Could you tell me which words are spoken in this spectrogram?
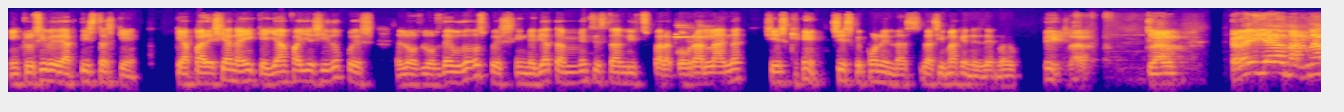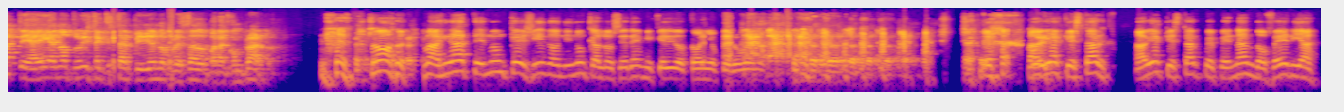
inclusive de artistas que, que aparecían ahí, que ya han fallecido, pues los, los deudos, pues inmediatamente están listos para cobrar lana si es que, si es que ponen las, las imágenes de nuevo. Sí, claro, claro. Pero ahí ya eras magnate, ahí ya no tuviste que estar pidiendo prestado para comprarlo. no, magnate nunca he sido ni nunca lo seré, mi querido Toño, pero bueno. había que estar, había que estar pepenando feria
